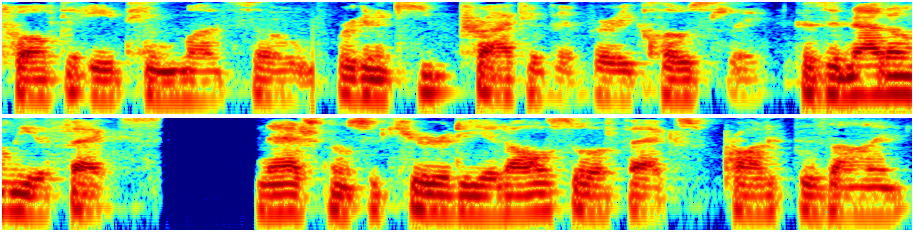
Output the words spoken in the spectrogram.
12 to 18 months. So we're going to keep track of it very closely because it not only affects national security, it also affects product design,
